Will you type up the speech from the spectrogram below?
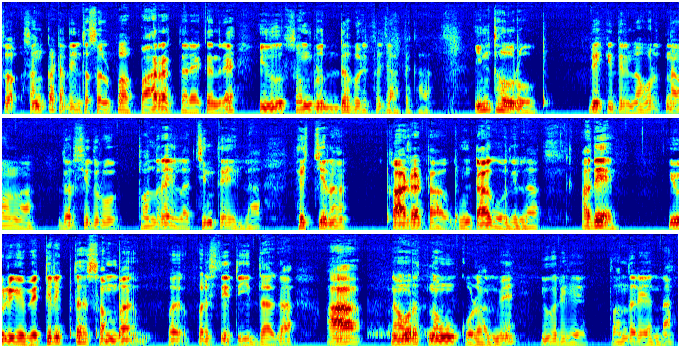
ಸ, ಸಂಕಟದಿಂದ ಸ್ವಲ್ಪ ಪಾರಾಗ್ತಾರೆ. ಯಾಕಂದರೆ ಇದು ಸಮೃದ್ಧ ಭರಿತ ಜಾತಕ. ಇಂಥವರು ಬೇಕಿದ್ದರೆ ನವರತ್ನವನ್ನು ಧರಿಸಿದರೂ ತೊಂದರೆ ಇಲ್ಲ, ಚಿಂತೆ ಇಲ್ಲ. ಹೆಚ್ಚಿನ ಕಾಡಾಟ ಉಂಟಾಗುವುದಿಲ್ಲ. ಅದೇ, ಇವರಿಗೆ ವ್ಯತಿರಿಕ್ತ ಸಂಬ ಪರಿಸ್ಥಿತಿ ಇದ್ದಾಗ ಆ ನವರತ್ನವೂ ಕೂಡ ಇವರಿಗೆ ತೊಂದರೆಯನ್ನು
